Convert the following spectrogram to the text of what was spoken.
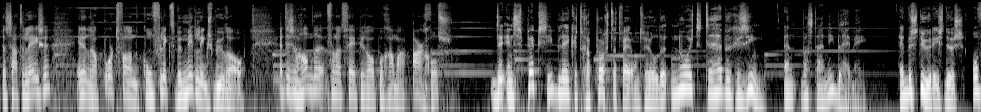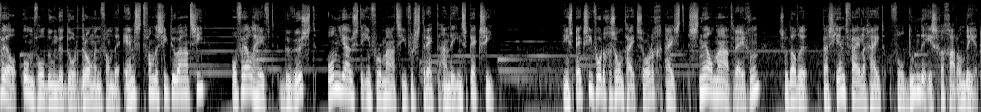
Dat staat te lezen in een rapport van een conflictbemiddelingsbureau. Het is in handen van het VPRO-programma Argos. De inspectie bleek het rapport dat wij onthulden nooit te hebben gezien en was daar niet blij mee. Het bestuur is dus ofwel onvoldoende doordrongen van de ernst van de situatie... ofwel heeft bewust onjuiste informatie verstrekt aan de inspectie. De inspectie voor de gezondheidszorg eist snel maatregelen... zodat de patiëntveiligheid voldoende is gegarandeerd.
